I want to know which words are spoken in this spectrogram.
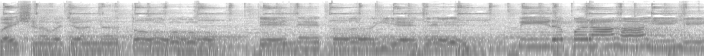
વૈષ્ણવજન તો તેને કહીએ જે પીડ પરાઈ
